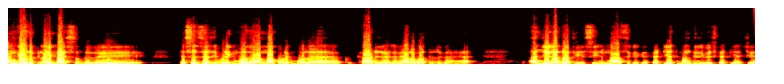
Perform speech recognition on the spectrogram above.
அங்கே ஒரு கிளைமேக்ஸ் வந்தது. எஸ்எஸ்எல்சி படிக்கும்போது அம்மா பழக்கம் போல காடுகளில் வேலை பார்த்துட்டு இருக்காங்க. அஞ்சு காலத்தில் ஃபீஸ் மாதத்துக்கு கட்டியாச்சு. மந்த்லி ஃபீஸ் கட்டியாச்சு.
